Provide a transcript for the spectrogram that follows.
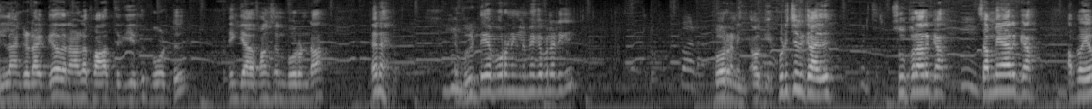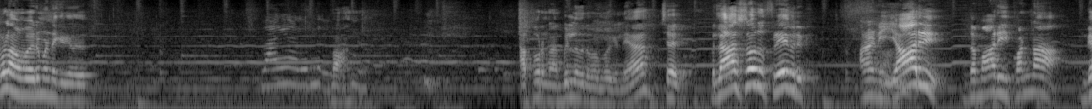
எல்லாம் கிடக்கு. அதனால பார்த்து இது போட்டு எங்கேயாவது ஃபங்க்ஷன் போகிறோம்டா என்ன? வீட்டையே போகிறோம் நீங்கள் மேக்கப் போடுறேன் போகிறோம் நீங்கள் ஓகே பிடிச்சிருக்கா இது? சூப்பராக இருக்கா? செம்மையாக இருக்கா? அப்போ எவ்வளோ அவன் வருமானம் நினைக்கிறது வாங்கி அப்புறம் நான் பில் வந்துட்டு போக இல்லையா? சரி. இப்போ லாஸ்ட்டாக ஒரு ஃப்ரேம் இருக்கு. ஆனால் நீ யாரு? இந்த மாதிரி பண்ணாங்க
